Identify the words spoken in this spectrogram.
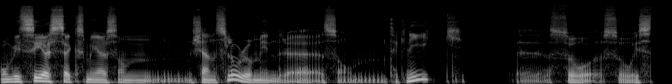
om vi ser sex mer som känslor och mindre som teknik så, så ist-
